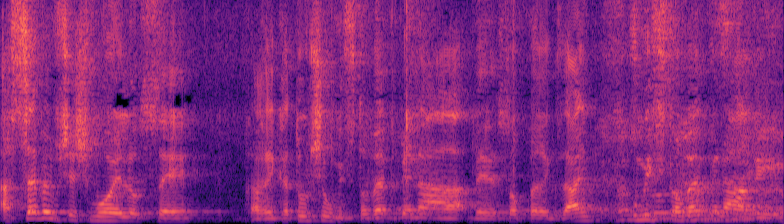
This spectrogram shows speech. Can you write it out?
הסבב ששמואל עושה, הרי כתוב שהוא מסתובב בין ה... בסוף פרק ז', הוא מסתובב בין הערים.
